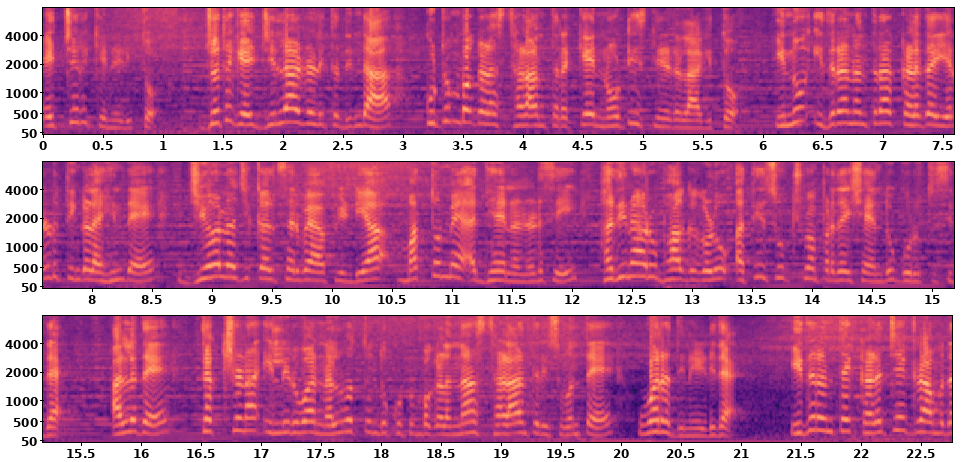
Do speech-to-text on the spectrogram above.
ಎಚ್ಚರಿಕೆ ನೀಡಿತ್ತು. ಜೊತೆಗೆ ಜಿಲ್ಲಾಡಳಿತದಿಂದ ಕುಟುಂಬಗಳ ಸ್ಥಳಾಂತರಕ್ಕೆ ನೋಟಿಸ್ ನೀಡಲಾಗಿತ್ತು. ಇನ್ನು ಇದರ ನಂತರ ಕಳೆದ ಎರಡು ತಿಂಗಳ ಹಿಂದೆ ಜಿಯೋಲಾಜಿಕಲ್ ಸರ್ವೆ ಆಫ್ ಇಂಡಿಯಾ ಮತ್ತೊಮ್ಮೆ ಅಧ್ಯಯನ ನಡೆಸಿ ಹದಿನಾರು ಭಾಗಗಳು ಅತಿ ಸೂಕ್ಷ್ಮ ಪ್ರದೇಶ ಎಂದು ಗುರುತಿಸಿದೆ. ಅಲ್ಲದೆ ತಕ್ಷಣ ಇಲ್ಲಿರುವ ನಲವತ್ತೊಂದು ಕುಟುಂಬಗಳನ್ನು ಸ್ಥಳಾಂತರಿಸುವಂತೆ ವರದಿ ನೀಡಿದೆ. ಇದರಂತೆ ಕಳಚೆ ಗ್ರಾಮದ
